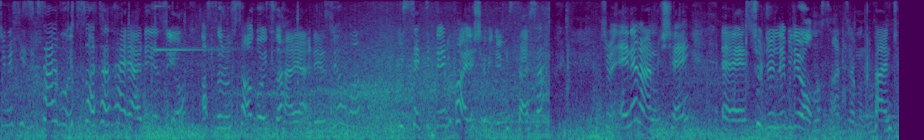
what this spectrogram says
Şimdi fiziksel boyutu zaten her yerde yazıyor. Aslında ruhsal boyutu da her yerde yazıyor ama hissettiklerimi paylaşabilirim istersen. Şimdi en önemli şey e, sürdürülebilir olması antrenmanın bence.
